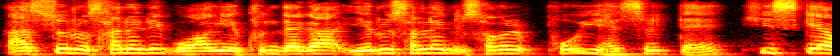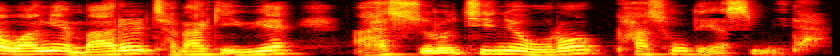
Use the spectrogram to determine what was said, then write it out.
아수르 사네립 왕의 군대가 예루살렘 성을 포위했을 때 히스기야 왕의 말을 전하기 위해 아수르 진영으로 파송되었습니다.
